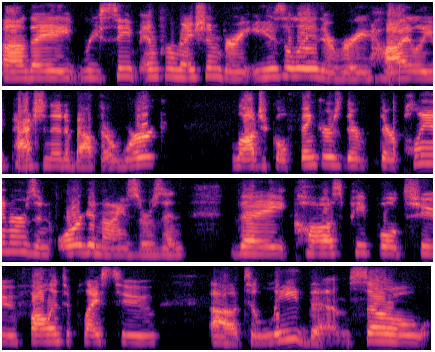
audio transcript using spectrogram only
Uh, they receive information very easily. They're very highly passionate about their work logical thinkers. They're they're planners and organizers, and they cause people to fall into place to uh, to lead them. So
